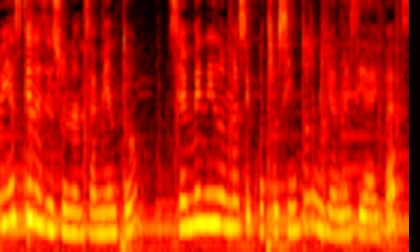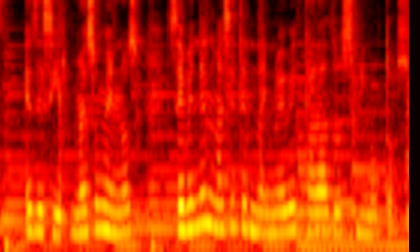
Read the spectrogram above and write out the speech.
¿Sabías que desde su lanzamiento se han vendido más de 400 millones de iPads? Es decir, más o menos, se venden más de 79 cada dos minutos.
